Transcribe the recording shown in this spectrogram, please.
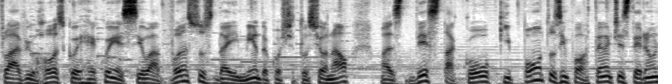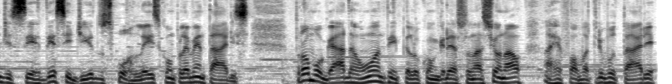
Flávio Rosco reconheceu avanços da emenda constitucional, mas destacou que pontos importantes terão de ser decididos por leis complementares. Promulgada ontem pelo Congresso Nacional, a reforma tributária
